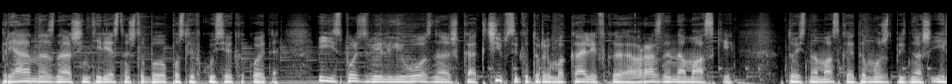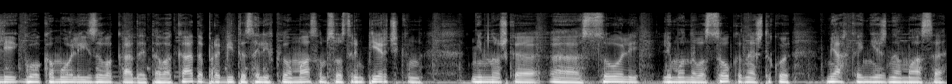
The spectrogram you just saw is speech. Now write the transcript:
пряное, знаешь, интересное, чтобы было послевкусие какое-то. И использовали его, знаешь, как чипсы, которые макали в, э, в разные намазки. То есть намазка это может быть наш или гуакамоле из авокадо. Это авокадо, пробито с оливковым маслом, с острым перчиком, немножко э, соли, лимонного сока, знаешь, такое мягкая нежная масса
